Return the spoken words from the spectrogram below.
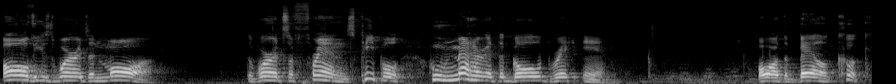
All these words and more, the words of friends, people who met her at the Gold Brick Inn, or the Bell Book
